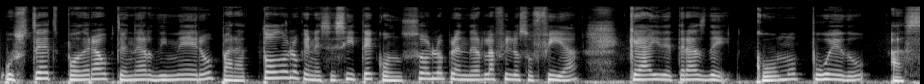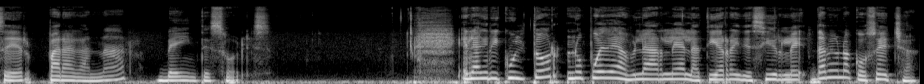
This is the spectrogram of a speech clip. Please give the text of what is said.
Usted podrá obtener dinero para todo lo que necesite con solo aprender la filosofía que hay detrás de cómo puedo hacer para ganar 20 soles. El agricultor no puede hablarle a la tierra y decirle dame una cosecha.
